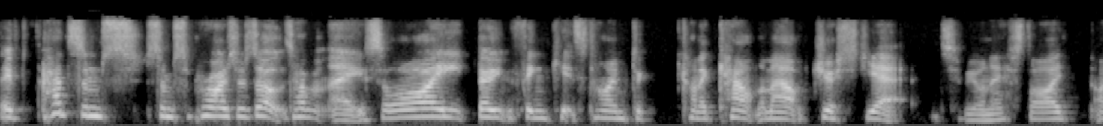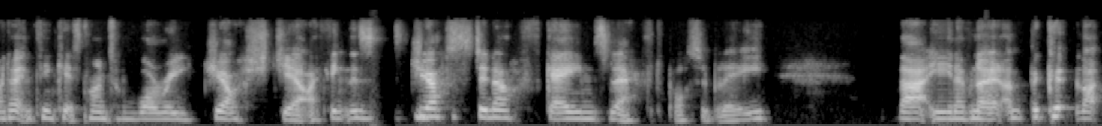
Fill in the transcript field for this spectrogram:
they've had some some surprise results, haven't they? So I don't think it's time to kind of count them out just yet. To be honest, I I don't think it's time to worry just yet. I think there's just enough games left, possibly, that you never know. Because like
